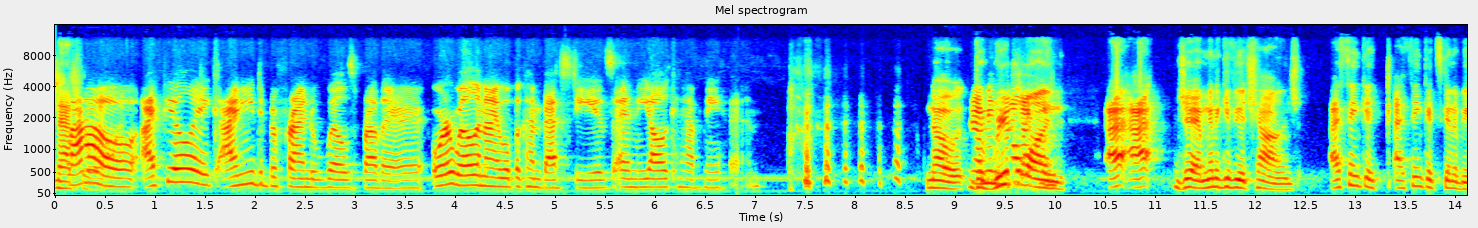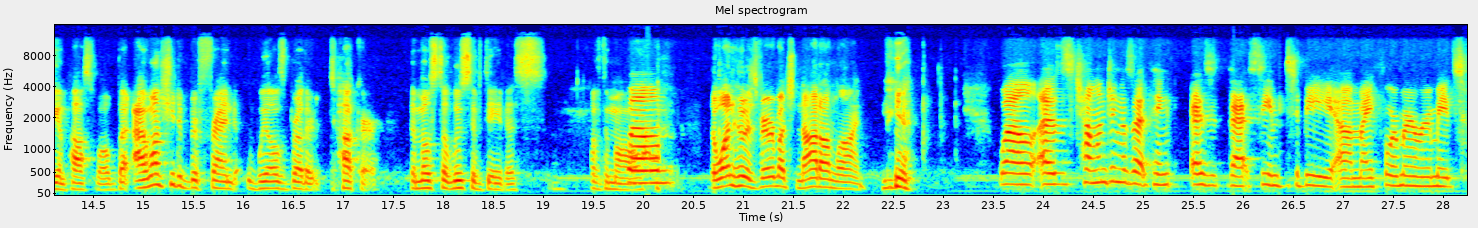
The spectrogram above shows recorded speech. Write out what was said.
Naturally. Wow, I feel like I need to befriend Will's brother, or Will and I will become besties, and y'all can have Nathan. No, the I mean, real Jackie- one. I, I, Jay, I'm gonna give you a challenge. I think it. I think it's gonna be impossible, but I want you to befriend Will's brother Tucker, the most elusive Davis of them all. Well, The one who is very much not online. yeah. well, as challenging as that thing as that seems to be, um, my former roommate's,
